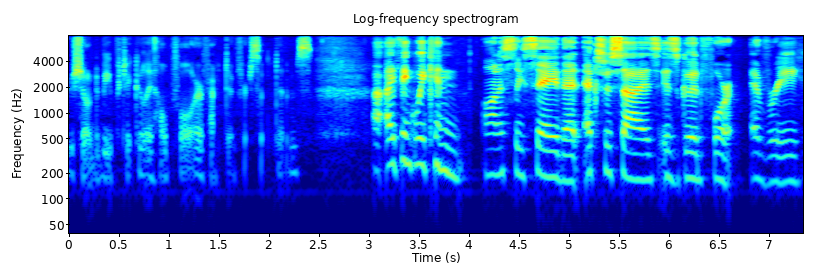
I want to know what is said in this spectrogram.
shown to be particularly helpful or effective for symptoms. I think we can honestly say that exercise is good for every.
